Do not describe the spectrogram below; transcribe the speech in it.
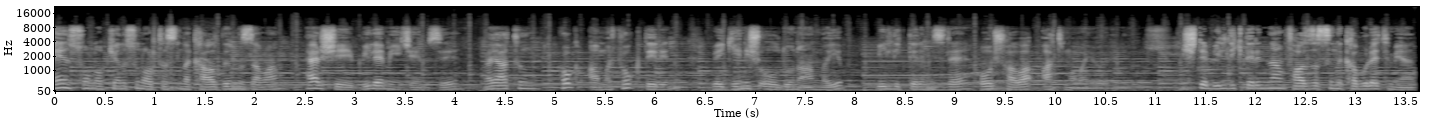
en son okyanusun ortasında kaldığımız zaman her şeyi bilemeyeceğimizi, hayatın çok ama çok derin ve geniş olduğunu anlayıp bildiklerimizle boş hava atmamayı öğreniyoruz. İşte bildiklerinden fazlasını kabul etmeyen,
